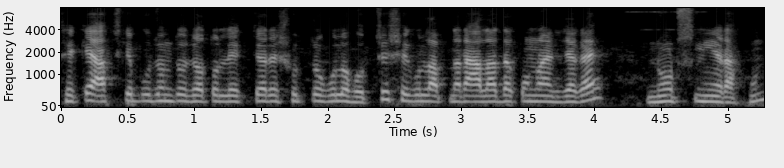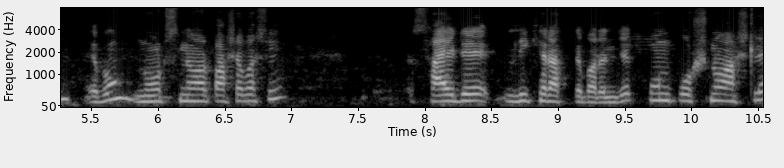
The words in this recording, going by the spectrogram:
থেকে আজকে পর্যন্ত যত লেকচারের সূত্রগুলো হচ্ছে, সেগুলো আপনারা আলাদা কোনো এক জায়গায় নোটস নিয়ে রাখুন এবং নোটস নেওয়ার পাশাপাশি সাইডে লিখে রাখতে পারেন যে কোন প্রশ্ন আসলে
